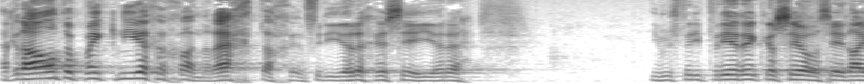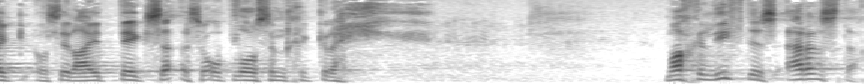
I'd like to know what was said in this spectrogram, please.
Ek het daai aand op my knieë gegaan, regtig, en vir die Here gesê, Here, jy moet vir die prediker sê ons het daai ons het daai teks as 'n oplossing gekry. Maar geliefdes, ernstig.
